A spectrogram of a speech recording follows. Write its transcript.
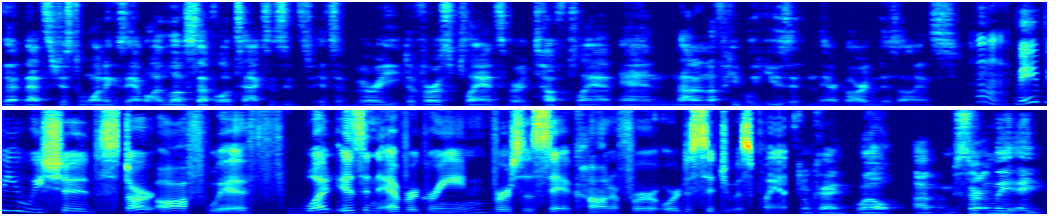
that that's just one example. I love Cephalotaxus. It's it's a very diverse plant. It's a very tough plant, and not enough people use it in their garden designs. Hmm. Maybe we should start off with what is an evergreen versus say a conifer or deciduous plant. Okay. Well, I'm certainly a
